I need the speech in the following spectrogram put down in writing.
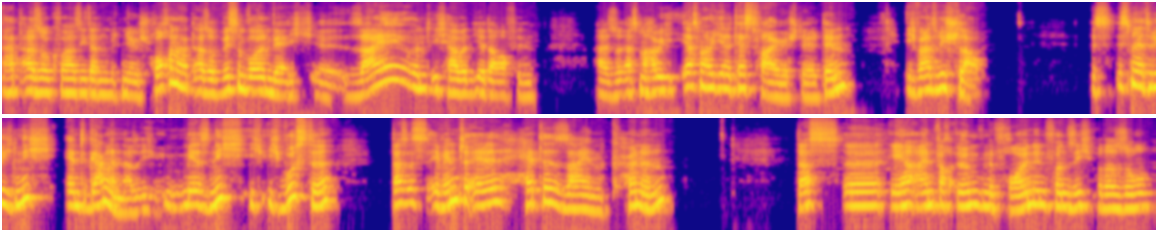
hat also quasi dann mit mir gesprochen, hat also wissen wollen, wer ich äh, sei und ich habe ihr daraufhin, also erstmal habe ich, erstmal habe ich ihr eine Testfrage gestellt, denn ich war natürlich schlau. Es ist mir natürlich nicht entgangen, also ich, mir ist nicht, ich, ich wusste, dass es eventuell hätte sein können, dass äh, er einfach irgendeine Freundin von sich oder so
